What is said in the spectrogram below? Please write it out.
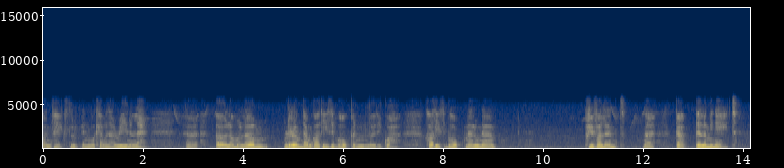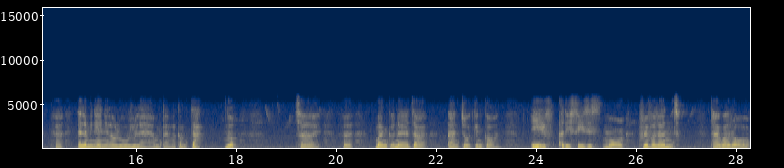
context หรือเป็น vocabulary นั่นแหละเออเอเรามาเริ่มเริ่มทำข้อที่ 16 กันเลยดีกว่า ข้อที่ 16 นะลูกนะ prevalent นะ กับ eliminate ฮะ eliminate เนี่ยเรารู้อยู่แล้วมันแปลว่ากำจัด เนอะใช่ฮะมันก็น่าจะอ่านโจทย์กันก่อน if a disease is more prevalent ถ้าว่าโรค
